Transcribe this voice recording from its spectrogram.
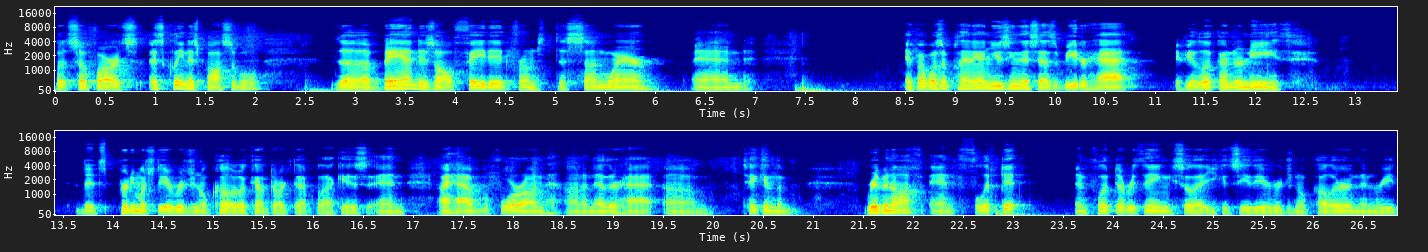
but so far it's as clean as possible. The band is all faded from the sun wear and if I wasn't planning on using this as a beater hat, if you look underneath, it's pretty much the original color. Look how dark that black is. And I have before on, on another hat um, taken the ribbon off and flipped it and flipped everything so that you could see the original color and then re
